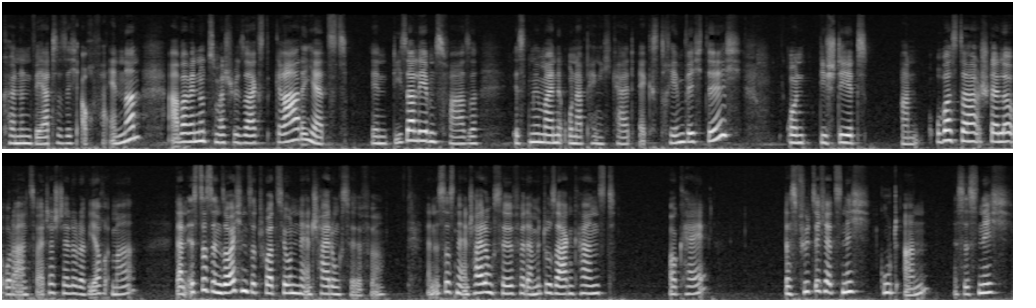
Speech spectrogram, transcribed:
können Werte sich auch verändern. Aber wenn du zum Beispiel sagst, gerade jetzt in dieser Lebensphase ist mir meine Unabhängigkeit extrem wichtig. Und die steht an oberster Stelle oder an zweiter Stelle oder wie auch immer, dann ist das in solchen Situationen eine Entscheidungshilfe. Dann ist das eine Entscheidungshilfe, damit du sagen kannst, okay, das fühlt sich jetzt nicht gut an, es ist nicht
